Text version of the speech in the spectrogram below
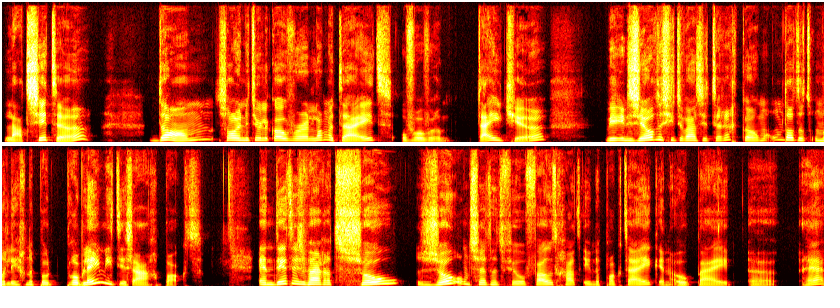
laat zitten, dan zal je natuurlijk over een lange tijd of over een tijdje weer in dezelfde situatie terechtkomen, omdat het onderliggende probleem niet is aangepakt. En dit is waar het zo, zo ontzettend veel fout gaat in de praktijk en ook bij uh, hè,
